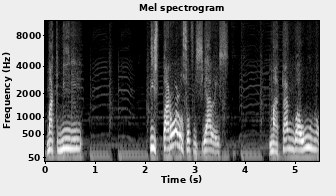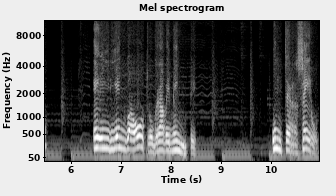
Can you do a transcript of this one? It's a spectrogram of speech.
McNeil disparó a los oficiales, matando a uno e hiriendo a otro gravemente. Un tercero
